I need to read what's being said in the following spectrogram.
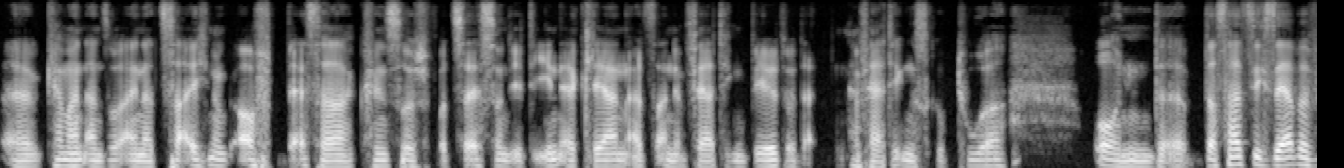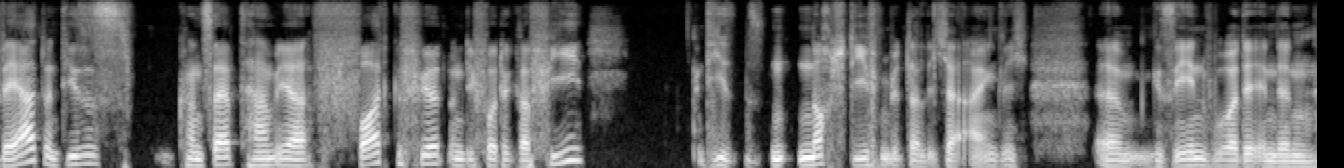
äh, kann man an so einer Zeichnung oft besser künstlerische Prozesse und Ideen erklären als an einem fertigen Bild oder einer fertigen Skulptur. Und äh, das hat sich sehr bewährt und dieses Konzept haben wir fortgeführt und die Fotografie die noch stiefmütterlicher eigentlich ähm, gesehen wurde in den,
